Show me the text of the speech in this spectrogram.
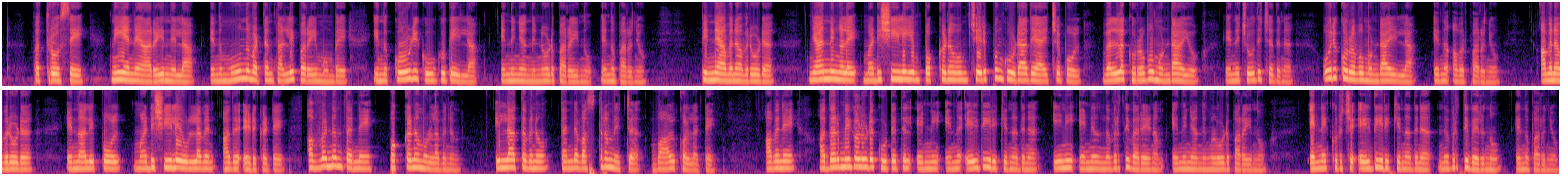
പത്രോസേ നീ എന്നെ അറിയുന്നില്ല എന്ന് മൂന്ന് വട്ടം തള്ളിപ്പറയും മുമ്പേ ഇന്ന് കോഴി കൂകുകയില്ല എന്ന് ഞാൻ നിന്നോട് പറയുന്നു എന്ന് പറഞ്ഞു. പിന്നെ അവൻ അവരോട് ഞാൻ നിങ്ങളെ മടിശീലയും പൊക്കണവും ചെരുപ്പും കൂടാതെ അയച്ചപ്പോൾ വല്ല കുറവുമുണ്ടായോ എന്ന് ചോദിച്ചതിന് ഒരു കുറവുമുണ്ടായില്ല എന്ന് അവർ പറഞ്ഞു. അവൻ അവരോട് എന്നാൽ ഇപ്പോൾ മടിശീലയുള്ളവൻ അത് എടുക്കട്ടെ. അവണ്ണം തന്നെ പൊക്കണമുള്ളവനും ഇല്ലാത്തവനോ തന്റെ വസ്ത്രം വിറ്റ് വാൾ കൊള്ളട്ടെ. അവനെ അധർമ്മികളുടെ കൂട്ടത്തിൽ എണ്ണി എന്ന് എഴുതിയിരിക്കുന്നതിന് ഇനി എന്നിൽ നിവൃത്തി വരേണം എന്ന് ഞാൻ നിങ്ങളോട് പറയുന്നു. എന്നെക്കുറിച്ച് എഴുതിയിരിക്കുന്നതിന് നിവൃത്തി വരുന്നു എന്ന് പറഞ്ഞു.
